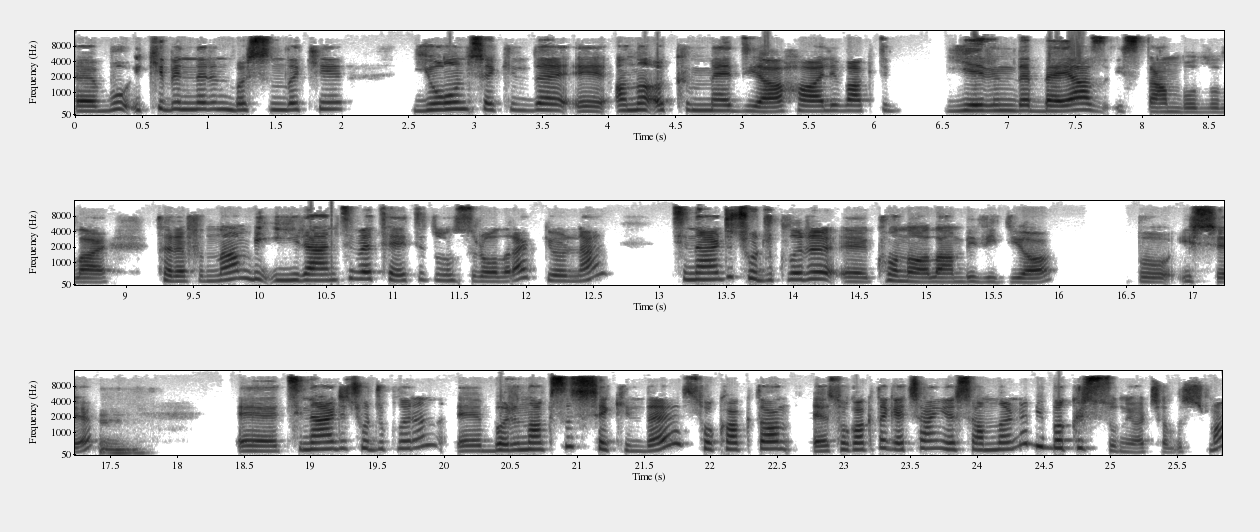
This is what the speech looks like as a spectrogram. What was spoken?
E, bu 2000'lerin başındaki yoğun şekilde e, ana akım medya, hali vakti yerinde beyaz İstanbullular tarafından bir iğrenti ve tehdit unsuru olarak görülen tinerci çocukları e, konu alan bir video bu işi. Hmm. E, tinerci çocukların e, barınaksız şekilde sokaktan e, sokakta geçen yaşamlarına bir bakış sunuyor çalışma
